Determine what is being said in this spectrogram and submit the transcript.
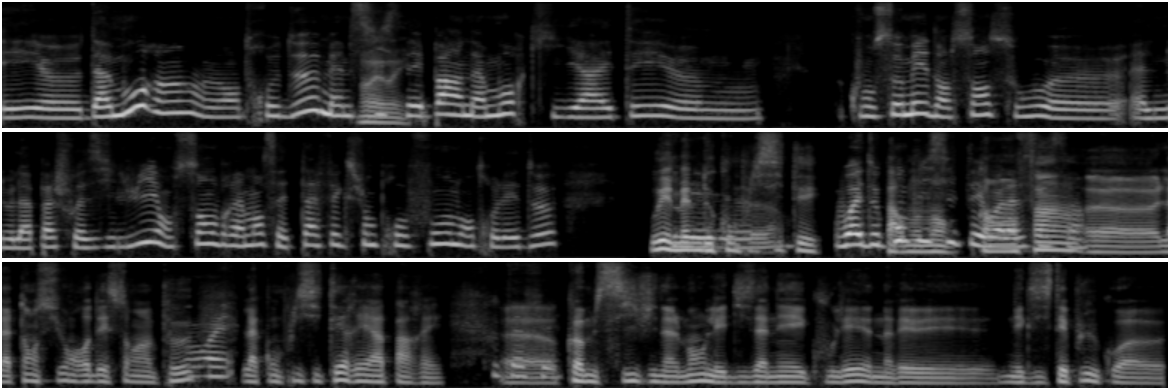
et, euh, d'amour hein, euh, entre eux deux, même si ouais. c'est pas un amour qui a été euh, consommé dans le sens où euh, elle ne l'a pas choisi lui. On sent vraiment cette affection profonde entre les deux. Oui, même de euh, complicité Ouais, de moment. complicité, Quand voilà, enfin euh, la tension redescend un peu, Ouais, la complicité réapparaît. tout à Euh, fait. comme si finalement les dix années écoulées n'existaient plus quoi.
